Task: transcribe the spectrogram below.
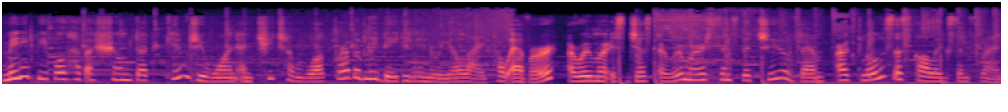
Many people have assumed that Kim Ji-won and Ji Chang-wook probably dating in real life. However, a rumor is just a rumor since the two of them are close as colleagues and friends.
